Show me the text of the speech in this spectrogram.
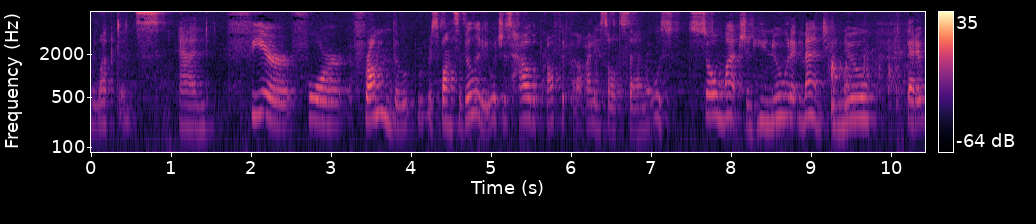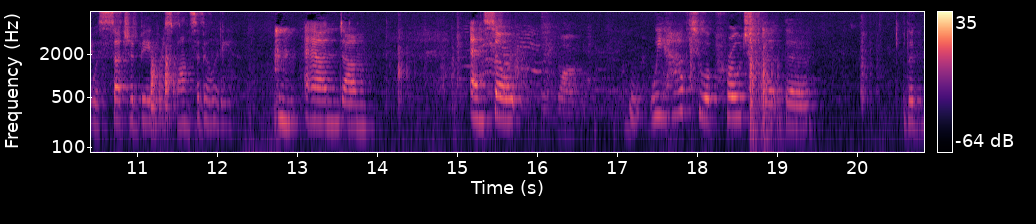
reluctance and fear for from the responsibility, which is how the Prophet felt. It was so much, and he knew what it meant. He knew that it was such a big responsibility, and um, and so we have to approach the, the the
